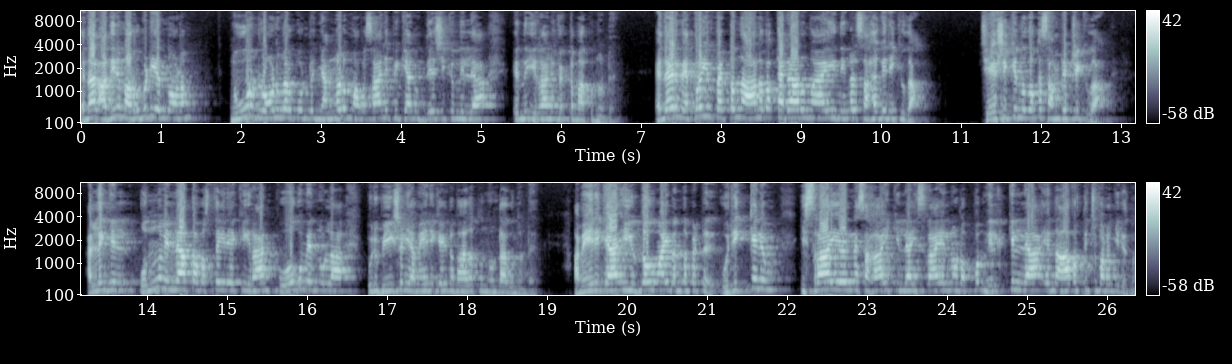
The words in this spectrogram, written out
എന്നാൽ അതിന് മറുപടി എന്നോണം നൂറ് ഡ്രോണുകൾ കൊണ്ട് ഞങ്ങളും അവസാനിപ്പിക്കാൻ ഉദ്ദേശിക്കുന്നില്ല എന്ന് ഇറാനും വ്യക്തമാക്കുന്നുണ്ട്. എന്തായാലും എത്രയും പെട്ടെന്ന് ആണവ കരാറുമായി നിങ്ങൾ സഹകരിക്കുക ശേഷിക്കുന്നതൊക്കെ സംരക്ഷിക്കുക. അല്ലെങ്കിൽ ഒന്നുമില്ലാത്ത അവസ്ഥയിലേക്ക് ഇറാൻ പോകുമെന്നുള്ള ഒരു ഭീഷണി അമേരിക്കയുടെ ഭാഗത്തു നിന്നുണ്ടാകുന്നുണ്ട്. അമേരിക്ക ഈ യുദ്ധവുമായി ബന്ധപ്പെട്ട് ഒരിക്കലും ഇസ്രായേലിനെ സഹായിക്കില്ല ഇസ്രായേലിനോടൊപ്പം നിൽക്കില്ല എന്ന് ആവർത്തിച്ചു പറഞ്ഞിരുന്നു.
